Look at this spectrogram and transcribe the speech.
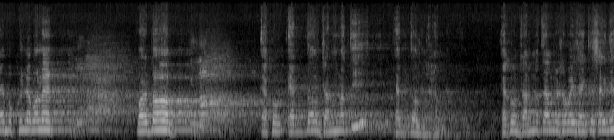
এই মুখ খুললে বলেন। কয় দল? এখন একদল জান্নাতি একদল জাহান্ন এখন জান্নাতে আমরা সবাই যাইতে চাই না?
